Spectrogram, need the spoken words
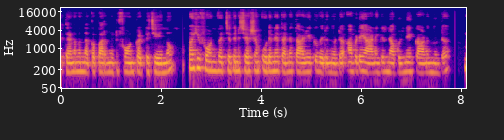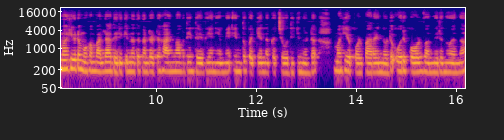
എത്തണമെന്നൊക്കെ പറഞ്ഞിട്ട് ഫോൺ കട്ട് ചെയ്യുന്നു. മഹി ഫോൺ വെച്ചതിന് ശേഷം ഉടനെ തന്നെ താഴേക്ക് വരുന്നുണ്ട്. അവിടെയാണെങ്കിൽ നകുലിനെ കാണുന്നുണ്ട്. മഹിയുടെ മുഖം വല്ലാതിരിക്കുന്നത് കണ്ടിട്ട് ഹൈമാവതി ദേവിയനിയമ്മയെ എന്തു പറ്റിയെന്നൊക്കെ ചോദിക്കുന്നുണ്ട്. മഹി അപ്പോൾ പറയുന്നുണ്ട് ഒരു കോൾ വന്നിരുന്നു എന്ന്.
